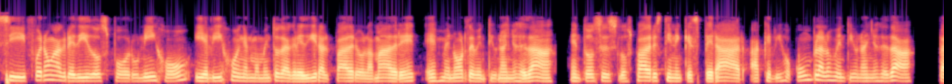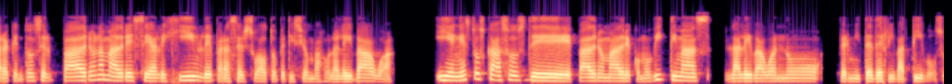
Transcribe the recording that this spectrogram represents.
si fueron agredidos por un hijo y el hijo en el momento de agredir al padre o la madre es menor de 21 años de edad, entonces los padres tienen que esperar a que el hijo cumpla los 21 años de edad para que entonces el padre o la madre sea elegible para hacer su autopetición bajo la ley BAWA. Y en estos casos de padre o madre como víctimas, la ley BAWA no permite derivativos.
